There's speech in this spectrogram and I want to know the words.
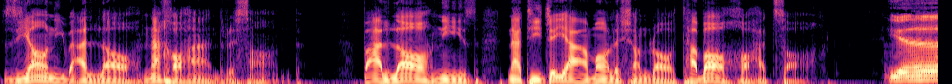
زیانی به الله نخواهند رساند و الله نیز نتیجه اعمالشان را تباه خواهد ساخت. يا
